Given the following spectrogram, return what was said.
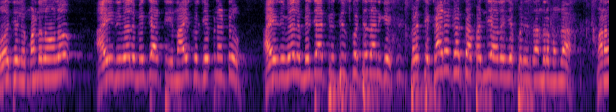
ఓజలి మండలంలో ఐదు వేల మెజార్టీ నాయకులు చెప్పినట్టు ఐదు వేల మెజార్టీ తీసుకొచ్చేదానికి ప్రతి కార్యకర్త పనిచేయాలని చెప్పిన సందర్భంగా మనం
